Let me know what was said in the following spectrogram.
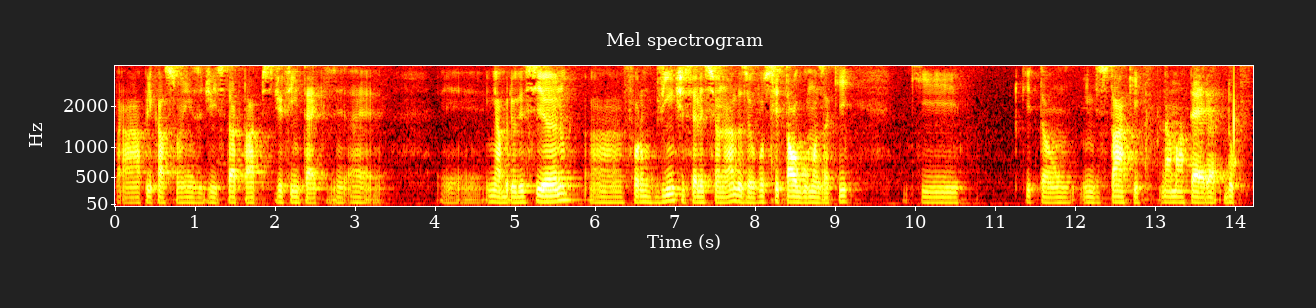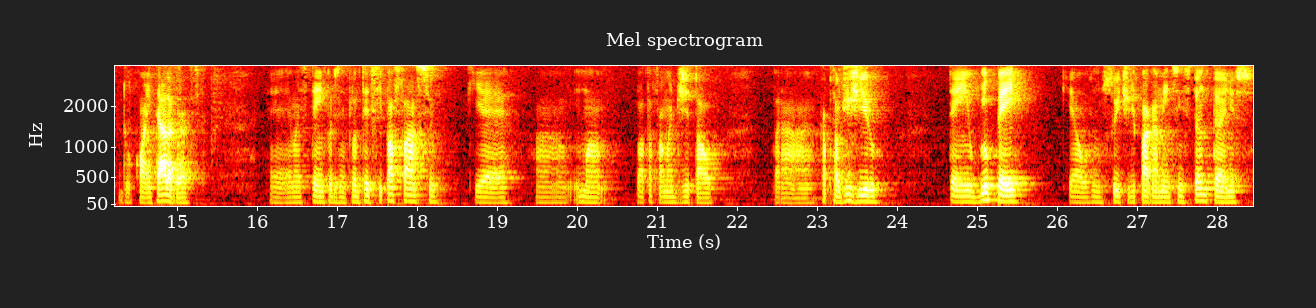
para aplicações de startups, de fintechs, é, é, em abril desse ano. Ah, foram 20 selecionadas, eu vou citar algumas aqui que que estão em destaque na matéria do, do Cointelegraph. É, mas tem, por exemplo, Antecipa Fácil, que é ah, uma plataforma digital para capital de giro tem o BluePay, que é um suíte de pagamentos instantâneos.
